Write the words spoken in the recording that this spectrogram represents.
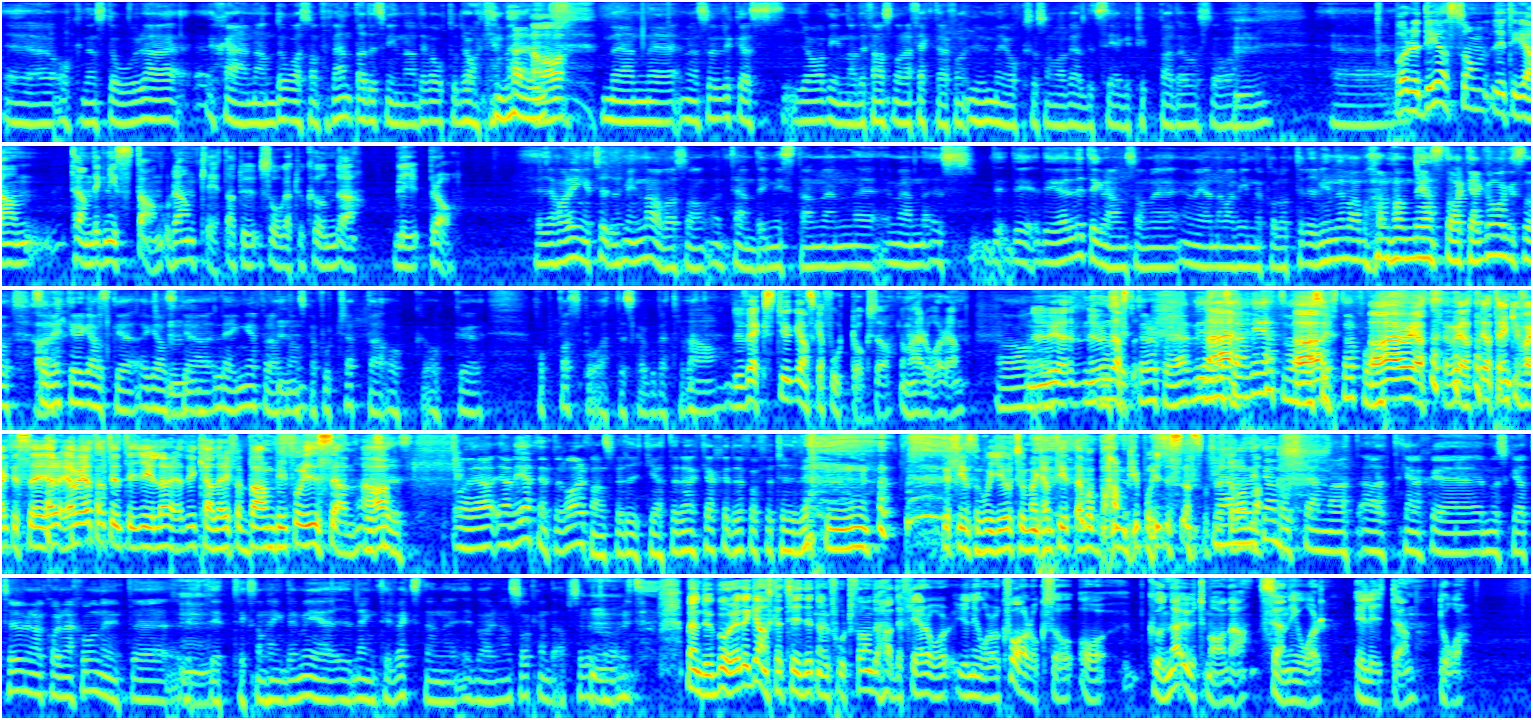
Eh, och den stora stjärnan då som förväntades vinna, det var Otto Drakenberg. Ja. Men, eh, men så lyckades jag vinna. Det fanns några fäktare från Umeå också som var väldigt segertippade och så. Mm. Eh, Var det det som lite grann tände gnistan ordentligt? Att du såg att du kunde bli bra? Jag har inget tydligt minne av vad som tände gnistan men, eh, men det, det, är lite grann som eh, när man vinner på lotteri. Vinner man bara någon enstaka gång så, så Ja. räcker det ganska, ganska Mm. länge för att Mm. man ska fortsätta och, och eh, hoppas på att det ska gå bättre och bättre. Ja. Du växte ju ganska fort också de här åren. Ja, Nu är, nu vad nästa... syftar du på? Jag, jag nästan vet vad Ja. du syftar på. Ja, jag vet, jag vet. Jag tänker faktiskt säga det. Jag vet att du inte gillar det. Vi kallar det för Bambi på isen. Ja. Och jag, jag vet inte vad det fanns för likheter. Det kanske du får förtydliga. Mm. Det finns nog på Youtube. Man kan titta på Bambi på isen så Nej, förstår men det man. kan nog stämma att, att kanske muskulaturen och koordinationen inte Mm. riktigt liksom hängde med i längdtillväxten i början. Så kan det absolut Mm. ha varit. Men du började ganska tidigt när du fortfarande hade flera år juniorår kvar också och kunna utmana senioreliten då.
